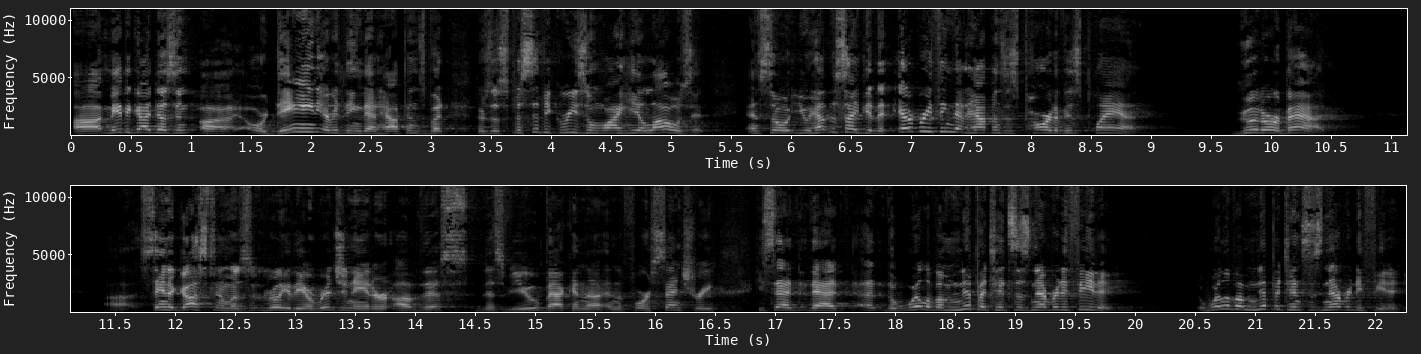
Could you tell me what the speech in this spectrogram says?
Uh, maybe God doesn't uh, ordain everything that happens, but there's a specific reason why He allows it. And so you have this idea that everything that happens is part of His plan, good or bad. Uh, St. Augustine was really the originator of this, this view back in the, in the fourth century. He said that uh, the will of omnipotence is never defeated. The will of omnipotence is never defeated.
